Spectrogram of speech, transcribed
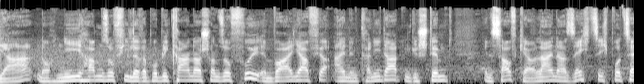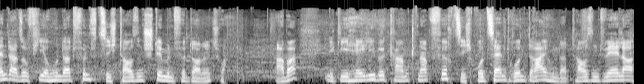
Ja, noch nie haben so viele Republikaner schon so früh im Wahljahr für einen Kandidaten gestimmt. In South Carolina 60 Prozent, also 450.000 Stimmen für Donald Trump. Aber Nikki Haley bekam knapp 40 Prozent, rund 300.000 Wähler.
